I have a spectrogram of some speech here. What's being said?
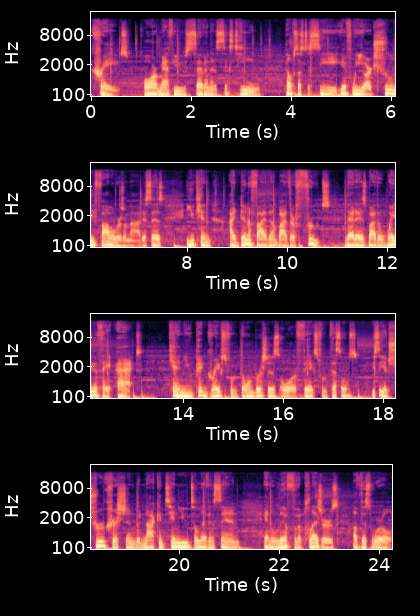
craves. Or Matthew 7 and 16 helps us to see if we are truly followers or not. It says you can identify them by their fruit, that is, by the way that they act. Can you pick grapes from thorn bushes or figs from thistles? You see, a true Christian would not continue to live in sin and live for the pleasures of this world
